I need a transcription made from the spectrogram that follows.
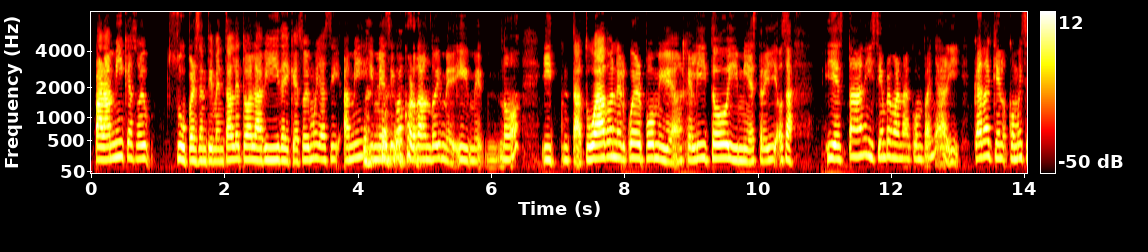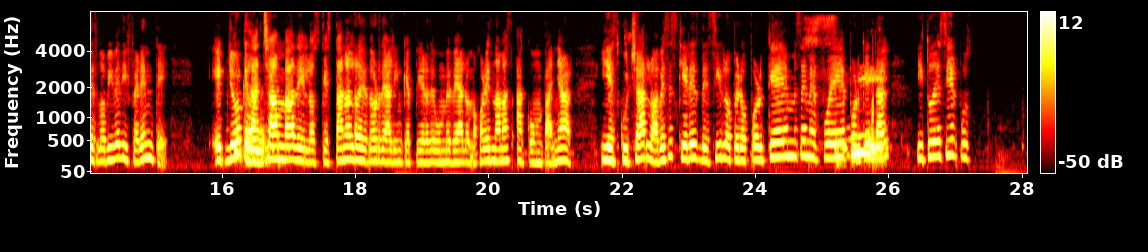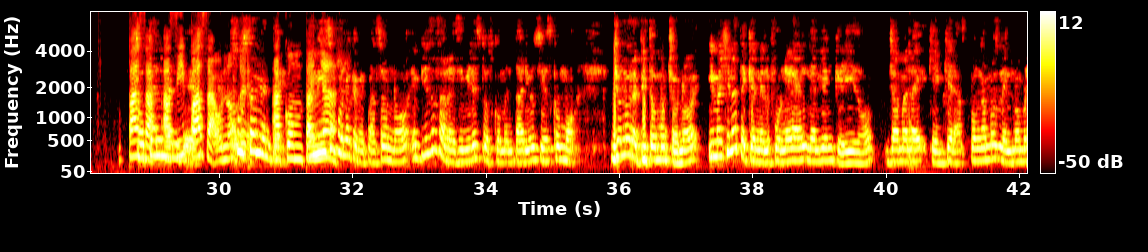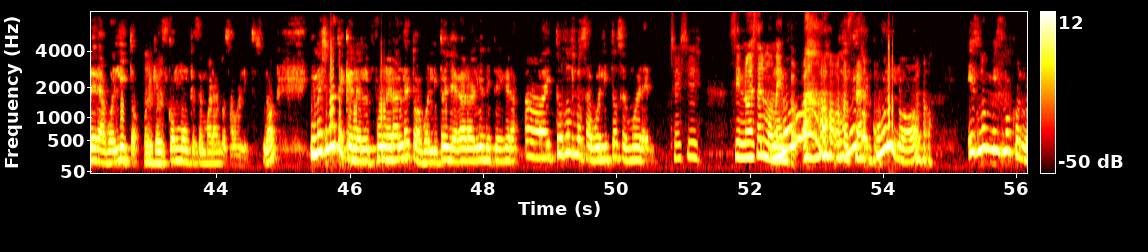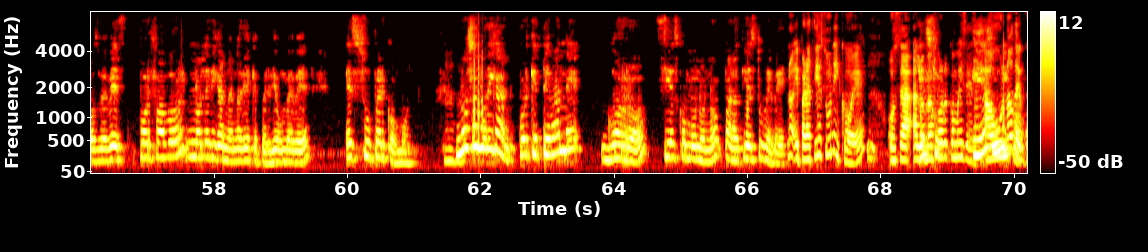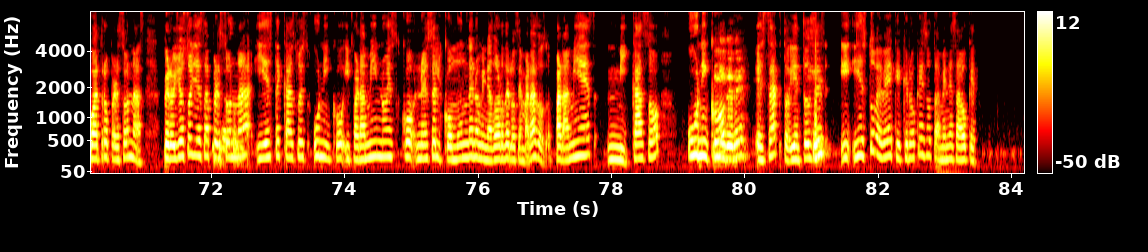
Para mí, que soy súper sentimental de toda la vida y que soy muy así, a mí y me sigo acordando y me, y me, ¿no? Y tatuado en el cuerpo mi angelito y mi estrella, o sea, y están y siempre van a acompañar y cada quien, como dices, lo vive diferente. Eh, yo creo que la chamba de los que están alrededor de alguien que pierde un bebé a lo mejor es nada más acompañar y escucharlo. A veces quieres decirlo, pero ¿por qué se me fue? ¿Por qué tal? Y tú decir, pues pasa, así pasa, ¿o no? Justamente. Acompañar. A mí eso fue lo que me pasó, ¿no? Empiezas a recibir estos comentarios y es como, yo lo repito mucho, ¿no? Imagínate que en el funeral de alguien querido, llámale quien quieras, pongámosle el nombre de abuelito, porque es común que se mueran los abuelitos, ¿no? Imagínate que en el funeral de tu abuelito llegara alguien y te dijera, ay, todos los abuelitos se mueren. Sí, sí. Sí, no es el momento. No, no es cool, ¿no? Es lo mismo con los bebés. Por favor, no le digan a nadie que perdió un bebé. Es súper común. No se lo digan, porque te vale gorro si es común o no, para ti es tu bebé. No, y para ti es único, ¿eh? O sea, a lo mejor, como dices, a uno de cuatro personas, pero yo soy esa persona y este caso es único y para mí no es, no es el común denominador de los embarazos, para mí es mi caso único. Mi bebé. Exacto, y entonces, y, y, es tu bebé, que creo que eso también es algo que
